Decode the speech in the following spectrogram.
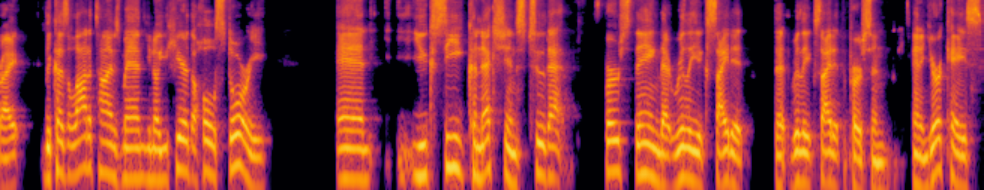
right? Because a lot of times, man, you know, you hear the whole story and you see connections to that first thing that really excited that really excited the person. And in your case,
